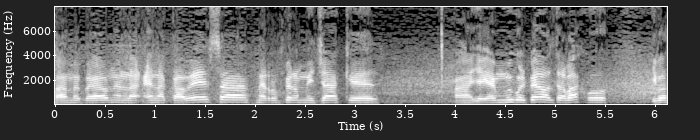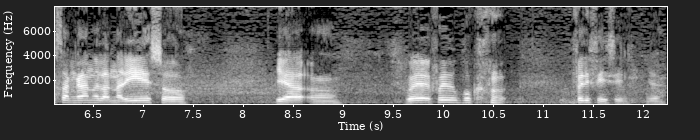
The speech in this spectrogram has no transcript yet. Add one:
Ah, me pegaron en la, en la, cabeza, me rompieron mi jacket, ah, llegué muy golpeado al trabajo, iba sangrando la nariz o ya ah, fue, fue un poco fue difícil. ya.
